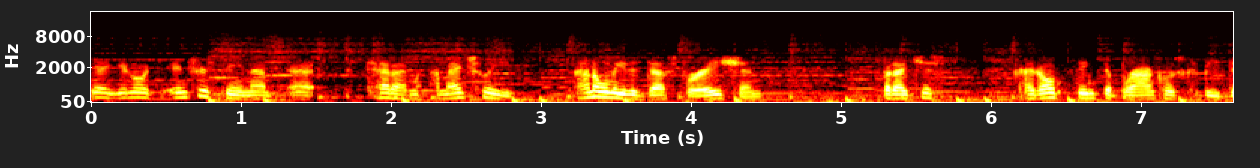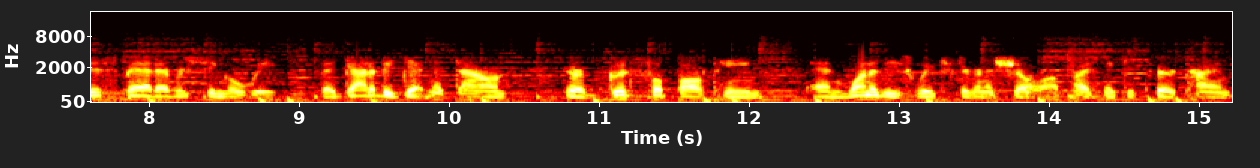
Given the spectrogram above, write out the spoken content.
Yeah, you know it's interesting. Uh, uh, Ted, I'm, I'm actually not only the desperation, but I just I don't think the Broncos could be this bad every single week. They got to be getting it down. They're a good football team, and one of these weeks they're going to show up. I think it's their time.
